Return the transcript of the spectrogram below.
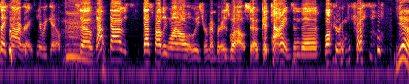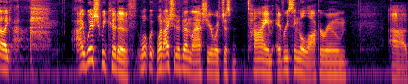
like, all right, here we go. So that that was that's probably one I'll always remember as well. So good times in the locker room with Russell. Yeah, like I, I wish we could have. What what I should have done last year was just time every single locker room, uh,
